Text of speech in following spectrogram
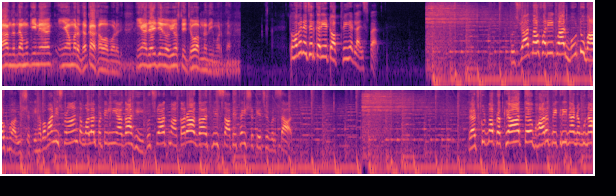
કામ ધંધા મૂકીને અહીંયા અમારે ધક્કા ખાવા પડે છે. અહીંયા જાય છે તો વ્યવસ્થિત જવાબ નથી મળતા. તો હવે નજર કરીએ ટોપ થ્રી હેડલાઇન્સ પર. ગુજરાતમાં ફરી એકવાર મોટું માવઠું આવી શકે. હવામાન નિષ્ણાંત અંબાલાલ પટેલની આગાહી. ગુજરાતમાં કરા ગાજવીજ સાથે થઈ શકે છે વરસાદ. રાજકોટમાં પ્રખ્યાત ભારત બેકરીના નમૂના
